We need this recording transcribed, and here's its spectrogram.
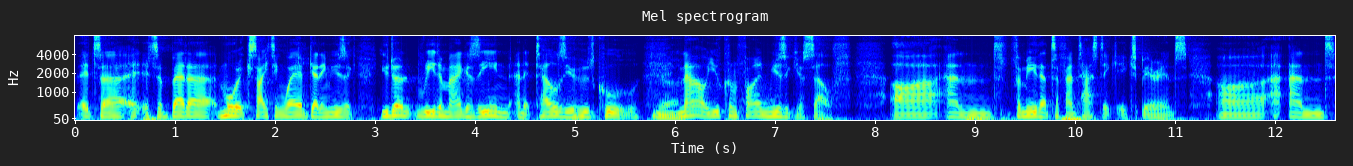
It's a it's a better, more exciting way of getting music. You don't read a magazine and it tells you who's cool. Yeah. Now you can find music yourself, uh, and for me that's a fantastic experience. Uh, and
